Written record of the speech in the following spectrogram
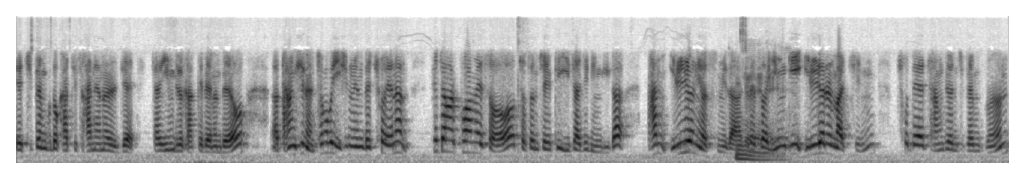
예, 집행부도 같이 4년을 이제 자기 임기를 갖게 되는데요. 어, 당시는 1920년대 초에는 회장을 포함해서 조선체육회 이사진 임기가 단 1년이었습니다. 네. 그래서 임기 1년을 마친 초대 장변 집행부는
